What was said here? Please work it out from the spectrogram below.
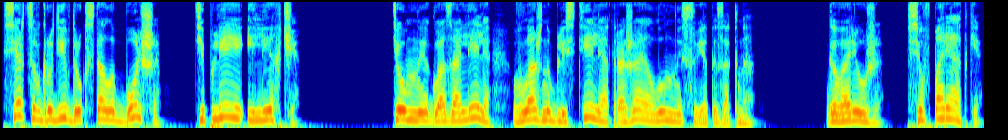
Сердце в груди вдруг стало больше, теплее и легче. Темные глаза Леля влажно блестели, отражая лунный свет из окна. «Говорю же, все в порядке»,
